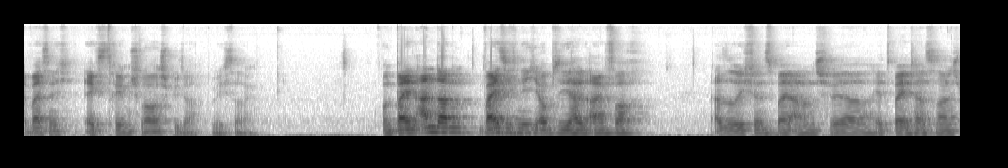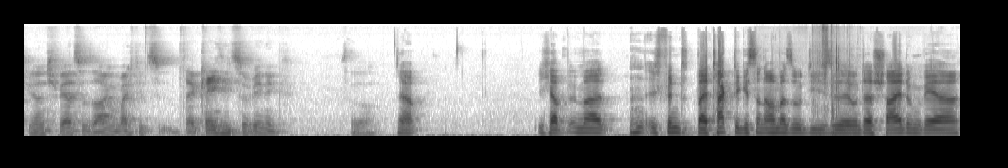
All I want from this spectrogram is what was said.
ich weiß nicht, extrem schlauer Spieler, würde ich sagen. Und bei den anderen weiß ich nicht, ob sie halt einfach. Also ich finde es bei den anderen schwer, jetzt bei internationalen Spielern schwer zu sagen, weil ich die zu, da kenne ich sie zu wenig. So. Ja. Ich habe immer, ich finde, bei Taktik ist dann auch immer so diese Unterscheidung, wer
